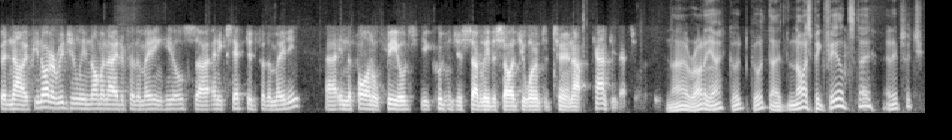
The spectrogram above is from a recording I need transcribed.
But no, if you're not originally nominated for the meeting hills uh, and accepted for the meeting uh, in the final fields, you couldn't just suddenly decide you wanted to turn up. Can't do that sort of thing. No, rightio. Good, good. They're nice big fields too at Ipswich.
